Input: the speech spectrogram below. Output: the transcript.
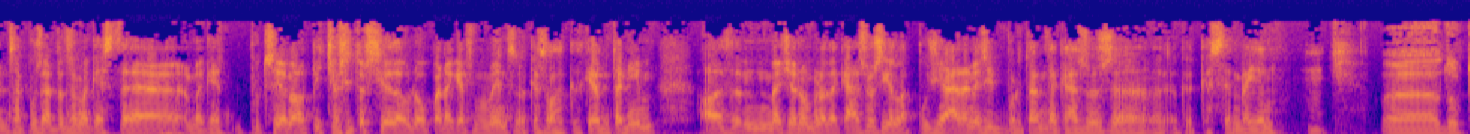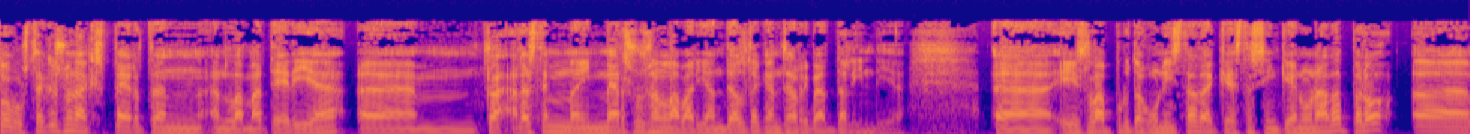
ens ha posat doncs, en aquesta, en aquest, potser en la pitjor situació d'Europa en aquests moments, no? que és el que en tenim el major nombre de casos i la pujada més important de casos eh, que, que estem veient. Mm. Uh, doctor, vostè que és un expert en, en la matèria, eh, clar, ara estem immersos en la variant Delta que ens ha arribat de l'Índia eh, és la protagonista d'aquesta cinquena onada, però eh,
